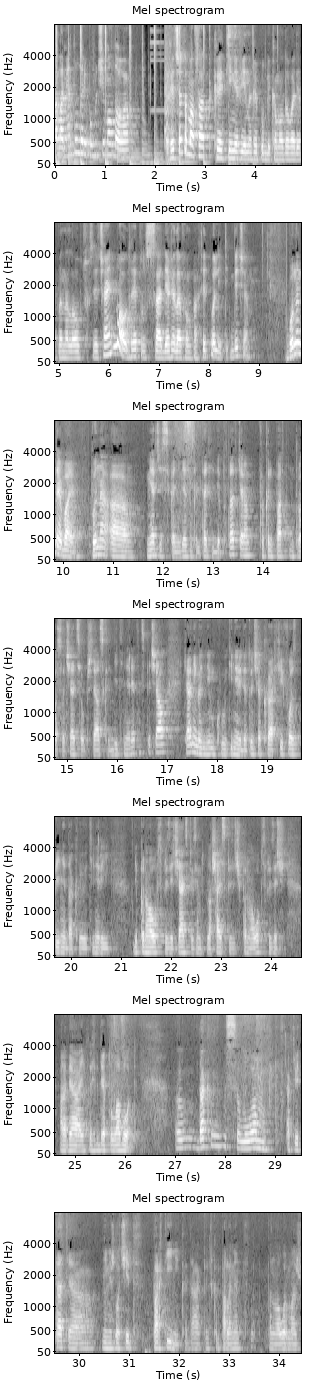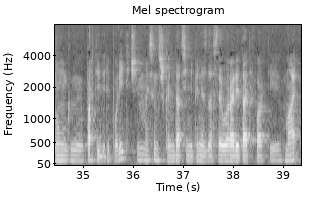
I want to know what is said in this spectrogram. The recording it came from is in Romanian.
Parlamentul Republicii Moldova. Recent am aflat că tinerii în Republica Moldova de până la 18 ani nu au dreptul să adere la vreun partid politic. De ce? Bună întrebare! Până a merge să candidez în calitate de deputat, chiar făcând parte dintr-o asociație obștească de tineret în special, chiar ne gândim cu tinerii de atunci că ar fi fost bine dacă tinerii de până la 18 ani, spre exemplu de la 16 până la 18, ar avea inclusiv dreptul la vot. Dacă să luăm activitatea nemijlocit partinică, da? pentru că în Parlament până la urmă ajung partidele politice, mai sunt și candidați independenți, dar asta e o raritate foarte mare.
